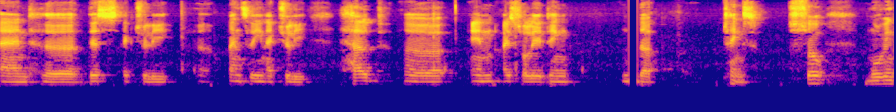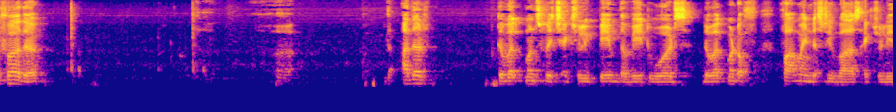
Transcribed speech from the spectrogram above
And uh, this actually uh, penicillin actually helped uh, in isolating the things. So moving further, uh, the other developments which actually paved the way towards development of pharma industry was actually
